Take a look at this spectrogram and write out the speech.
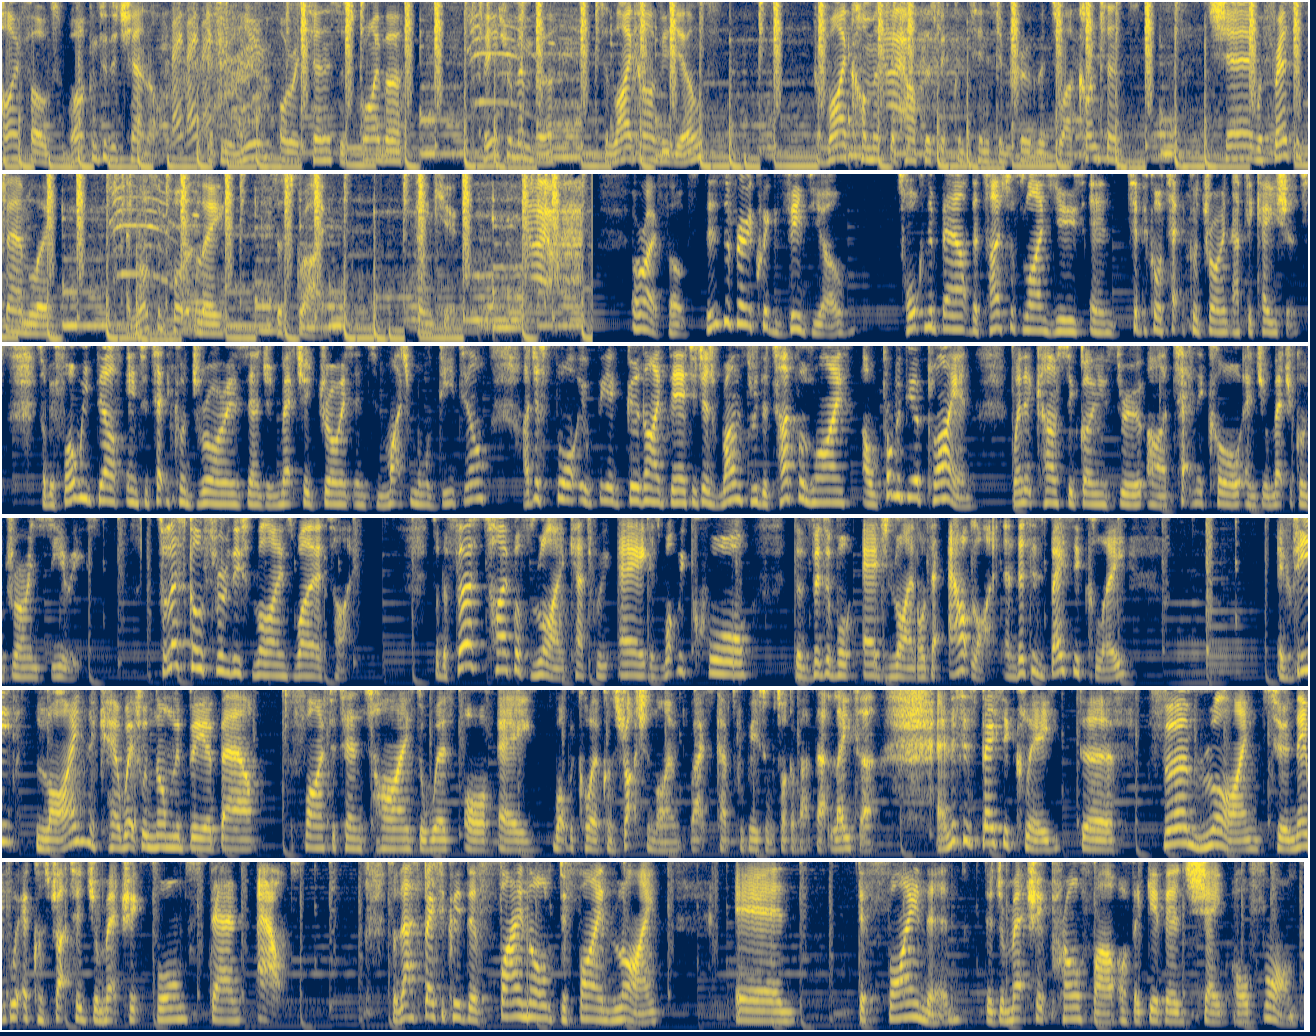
Hi folks, welcome to the channel. If you're a new or returning subscriber, please remember to like our videos, provide comments to help us with continuous improvement to our content, share with friends and family, and most importantly, subscribe. Thank you. Alright folks, this is a very quick video talking about the types of lines used in typical technical drawing applications. So before we delve into technical drawings and geometric drawings into much more detail, I just thought it would be a good idea to just run through the type of lines I will probably be applying when it comes to going through our technical and geometrical drawing series. So let's go through these lines one at a time. So the first type of line, category A, is what we call the visible edge line or the outline. And this is basically a deep line, which will normally be about five to 10 times the width of a what we call a construction line. That's capital B, so we'll talk about that later. And this is basically the firm line to enable a constructed geometric form stand out. So that's basically the final defined line in defining the geometric profile of a given shape or form.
